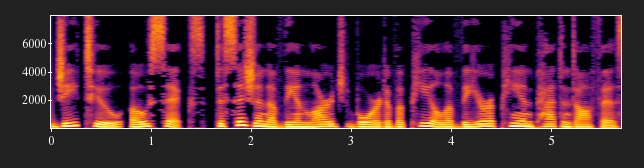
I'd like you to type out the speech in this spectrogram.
G2-06, decision of the Enlarged Board of Appeal of the European Patent Office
